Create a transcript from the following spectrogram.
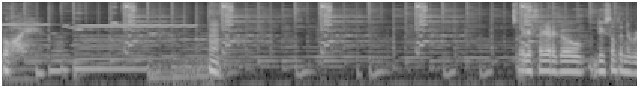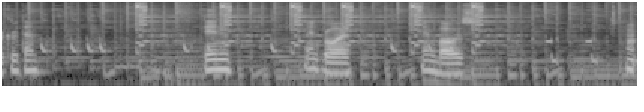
Boy. Hmm. So I guess I gotta go do something to recruit them. Din and Roy and Bose. Hmm.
